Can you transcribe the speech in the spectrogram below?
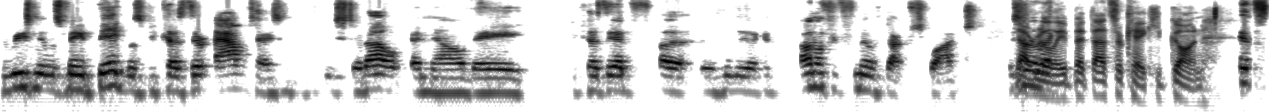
The reason it was made big was because their advertising completely stood out, and now they, because they had uh, really like, I don't know if you're familiar with Dr. Squatch. It's Not really, like, but that's okay. Keep going. It's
